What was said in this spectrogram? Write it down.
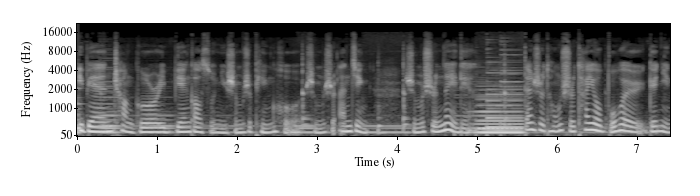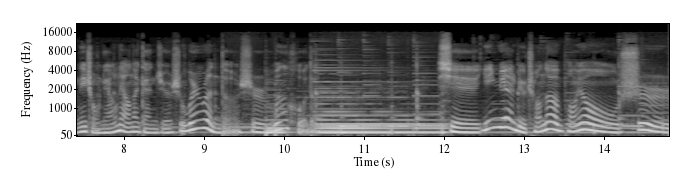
一边唱歌一边告诉你什么是平和，什么是安静，什么是内敛，但是同时她又不会给你那种凉凉的感觉，是温润的，是温和的。写音乐旅程的朋友是，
